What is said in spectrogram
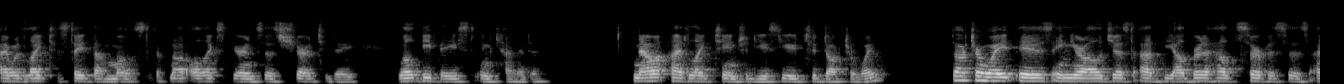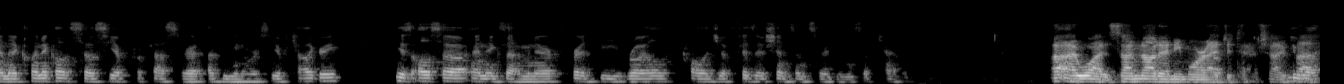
I would like to state that most, if not all experiences shared today will be based in Canada. Now I'd like to introduce you to Dr. White. Dr. White is a neurologist at the Alberta Health Services and a clinical associate professor at the University of Calgary. He is also an examiner for the Royal College of Physicians and Surgeons of Canada. I was. I'm not anymore Ajitesh. I've uh,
